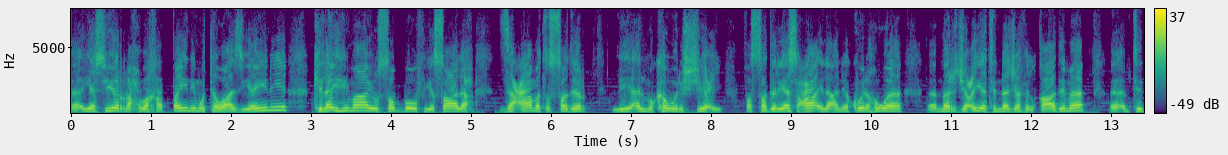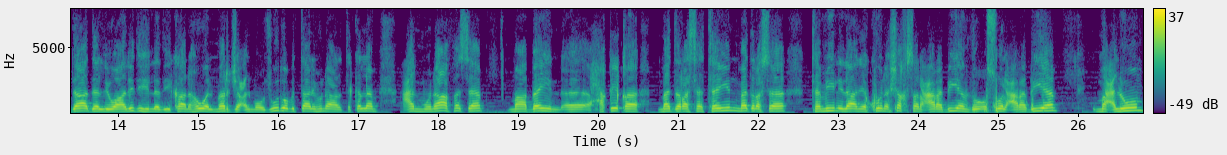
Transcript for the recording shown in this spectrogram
يسير نحو خطين متوازيين كليهما يصب في صالح زعامة الصدر للمكون الشيعي. فالصدر يسعى إلى أن يكون هو مرجعية النجف القادمة امتدادا لوالده الذي كان هو المرجع الموجود. وبالتالي هنا نتكلم عن منافسة ما بين حقيقة مدرستين. مدرسة تميل إلى أن يكون شخصا عربيا ذو أصول عربية معلوم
